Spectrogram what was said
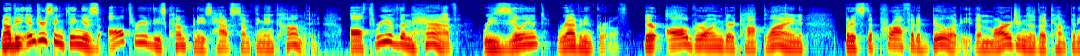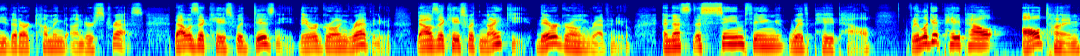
Now, the interesting thing is, all three of these companies have something in common. All three of them have resilient revenue growth. They're all growing their top line, but it's the profitability, the margins of the company that are coming under stress. That was the case with Disney. They were growing revenue. That was the case with Nike. They were growing revenue. And that's the same thing with PayPal. If we look at PayPal all time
